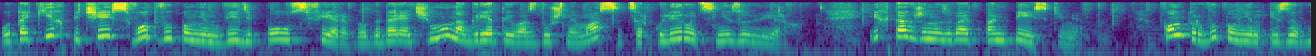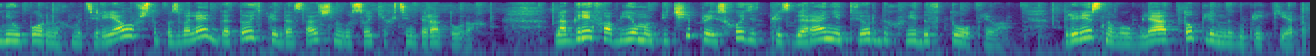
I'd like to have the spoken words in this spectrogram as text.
У таких печей свод выполнен в виде полусферы, благодаря чему нагретые воздушные массы циркулируют снизу вверх. Их также называют помпейскими. Контур выполнен из огнеупорных материалов, что позволяет готовить при достаточно высоких температурах. Нагрев объема печи происходит при сгорании твердых видов топлива – древесного угля, топливных брикетов.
